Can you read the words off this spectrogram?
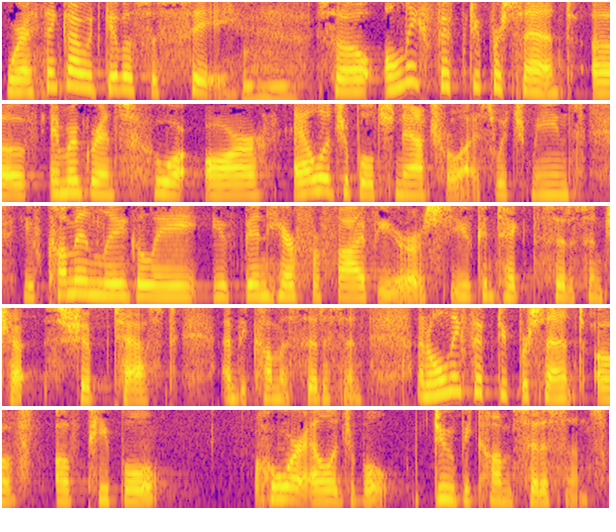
where I think I would give us a C. Mm-hmm. So only 50% of immigrants who are, are, eligible to naturalize, which means you've come in legally, you've been here for five years, you can take the citizenship test and become a citizen. And only 50% of, of people who are eligible do become citizens.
